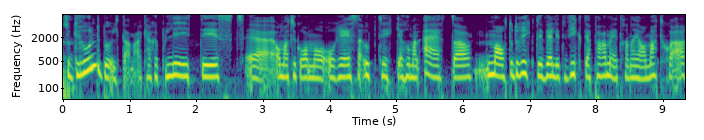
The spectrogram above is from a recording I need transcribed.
Så grundbultarna, kanske politiskt, eh, om man tycker om att, att resa, upptäcka hur man äter. Mat och dryck det är väldigt viktiga parametrar när jag matchar.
